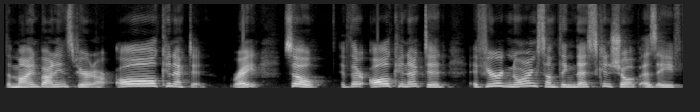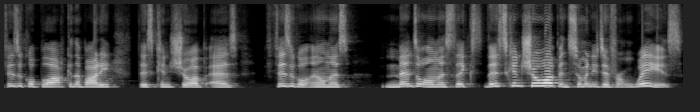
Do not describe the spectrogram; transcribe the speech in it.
the mind, body, and spirit are all connected, right? So, if they're all connected, if you're ignoring something, this can show up as a physical block in the body. This can show up as physical illness, mental illness. This, this can show up in so many different ways.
